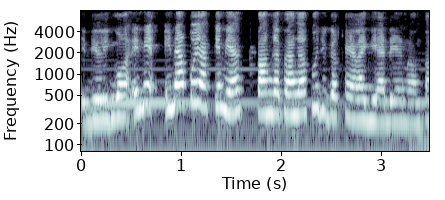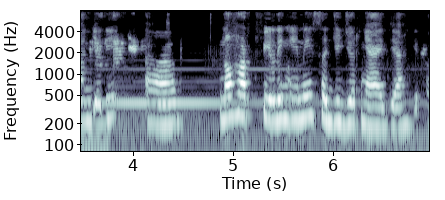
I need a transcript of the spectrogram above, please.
di lingkungan ini ini aku yakin ya tangga-tanggaku juga kayak lagi ada yang nonton. Jadi uh, no hard feeling ini sejujurnya aja gitu.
